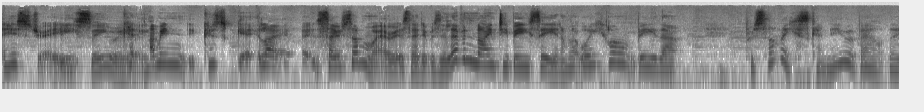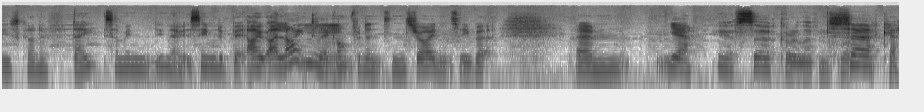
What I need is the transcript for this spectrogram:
history, BC, really. ca- I mean, because like, so somewhere it said it was 1190 BC, and I'm like, well, you can't be that precise, can you, about those kind of dates? I mean, you know, it seemed a bit. I, I liked Hmm. their confidence and stridency, but um, yeah, Yeah, circa 11. circa.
